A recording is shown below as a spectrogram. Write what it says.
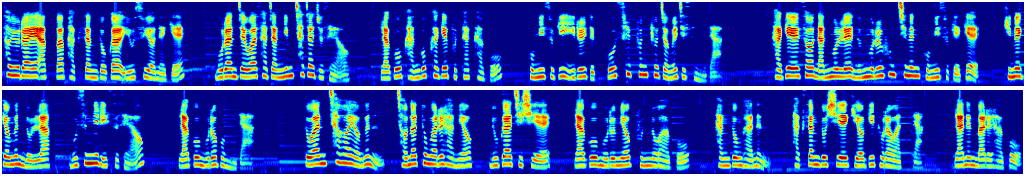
서유라의 아빠 박상도가 유수연에게 모란제와 사장님 찾아주세요. 라고 간곡하게 부탁하고 고미숙이 이를 듣고 슬픈 표정을 짓습니다. 가게에서 난몰래 눈물을 훔치는 고미숙에게 김혜경은 놀라 무슨 일 있으세요? 라고 물어봅니다. 또한 차화영은 전화통화를 하며 누가 지시해? 라고 물으며 분노하고 강동하는 박상도 씨의 기억이 돌아왔다. 라는 말을 하고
